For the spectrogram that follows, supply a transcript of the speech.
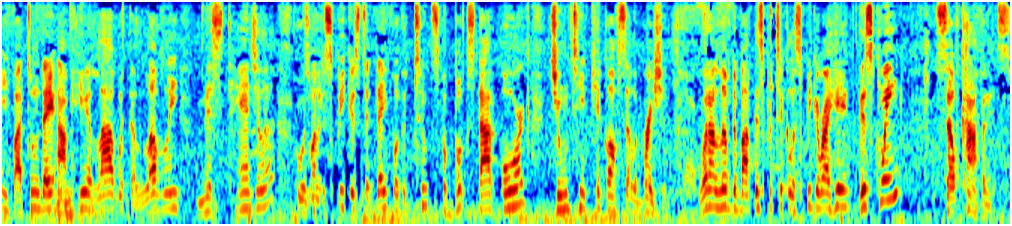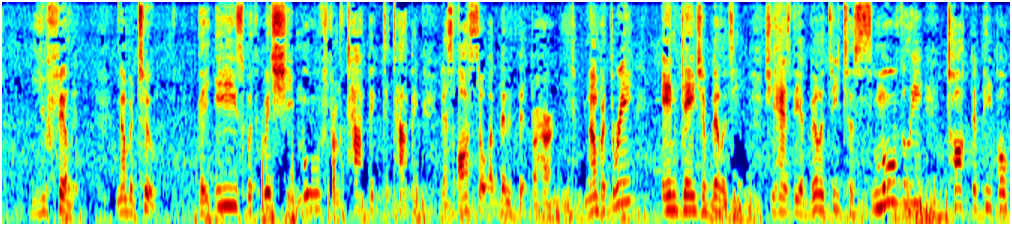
Ifatunde. I'm here live with the lovely Miss Tangela, who is one of the speakers today for the tootsforbooks.org Juneteenth kickoff celebration. Yes. What I loved about this particular speaker right here, this queen, self-confidence. You feel it. Number two, the ease with which she moved from topic to topic. That's also a benefit for her. Number three, engageability. She has the ability to smoothly talk to people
